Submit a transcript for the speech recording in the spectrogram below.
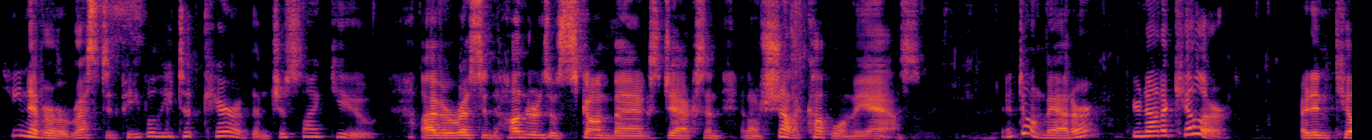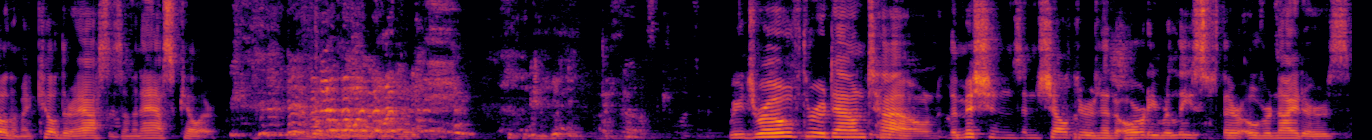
He never arrested people, he took care of them, just like you. I've arrested hundreds of scumbags, Jackson, and I've shot a couple in the ass. It don't matter. You're not a killer. I didn't kill them. I killed their asses. I'm an ass killer. we drove through downtown. The missions and shelters had already released their overnighters.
